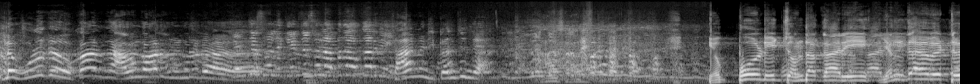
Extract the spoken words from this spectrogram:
இல்ல உழுகு உட்காருங்க. அவங்க வாடு நின்றுட்டு. சாமி நீ கஞ்சுங்க. எப்படி சொந்தக்காரி எங்க வீட்டு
